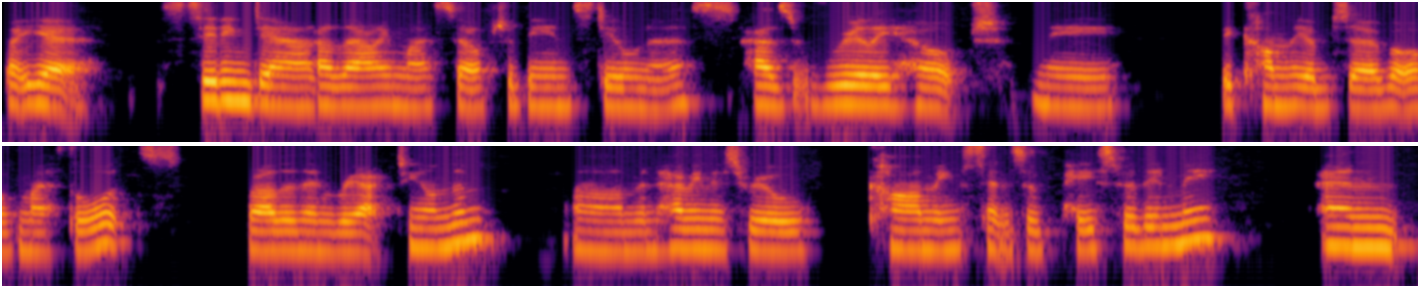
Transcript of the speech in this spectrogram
But yeah, sitting down, allowing myself to be in stillness has really helped me become the observer of my thoughts rather than reacting on them um, and having this real calming sense of peace within me. And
